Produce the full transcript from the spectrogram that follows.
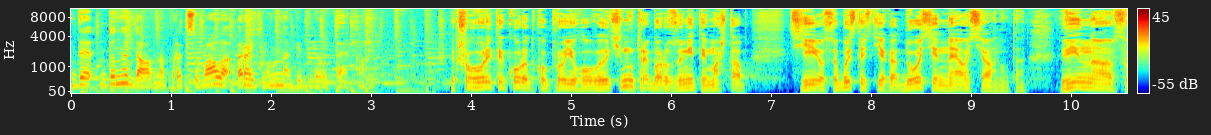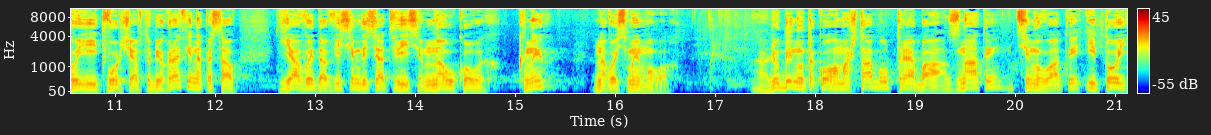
де донедавна працювала районна бібліотека. Якщо говорити коротко про його величину, треба розуміти масштаб цієї особистості, яка досі не осягнута. Він е, в своїй творчій автобіографії написав: Я видав 88 наукових книг на восьми мовах. Е, Людину такого масштабу треба знати, цінувати, і той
